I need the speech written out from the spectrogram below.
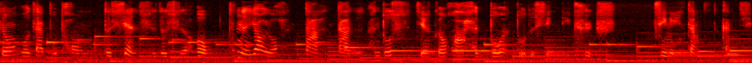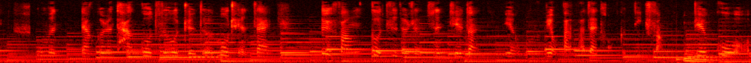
生活在不同的现实的时候，真的要有很大很大的很多时间，跟花很多很多的心力去经营这样子的感情。我们两个人谈过之后，觉得目前在对方各自的人生阶段里面，我们没有办法在同一个地方。结果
